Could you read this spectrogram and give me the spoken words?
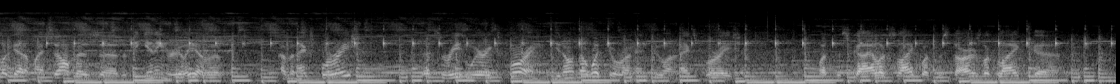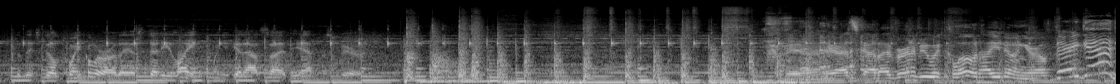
look at it myself as uh, the beginning, really, of, a, of an exploration. That's the reason we're exploring. You don't know what you'll run into on an exploration. What the sky looks like, what the stars look like. Uh, do they still twinkle, or are they a steady light when you get outside the atmosphere? Yeah, here at Skydive Burnaby with Klaude. How you doing, girl? Very good.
